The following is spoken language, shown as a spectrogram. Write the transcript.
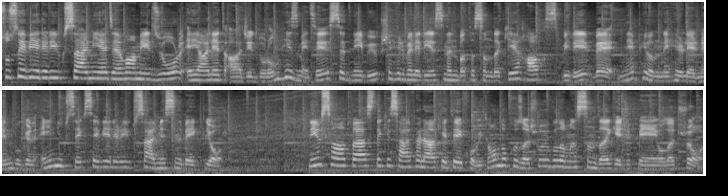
Su seviyeleri yükselmeye devam ediyor. Eyalet Acil Durum Hizmeti, Sydney Büyükşehir Belediyesi'nin batısındaki Hawkesbury ve Nepean nehirlerinin bugün en yüksek seviyelere yükselmesini bekliyor. New South Wales'taki sel felaketi COVID-19 aşı uygulamasında gecikmeye yol açıyor.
